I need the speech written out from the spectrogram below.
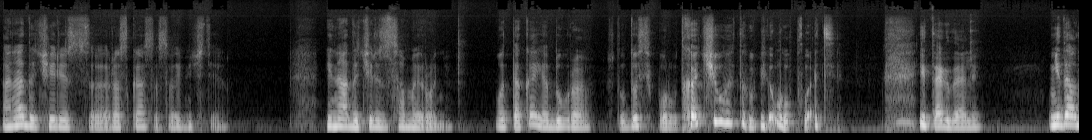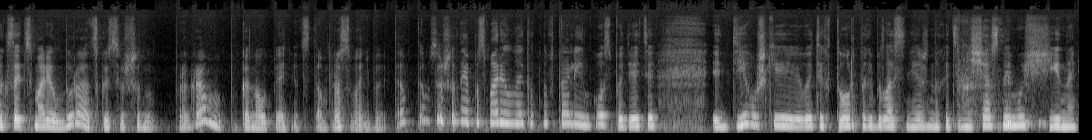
А надо через рассказ о своей мечте. И надо через самоиронию. Вот такая я дура, что до сих пор вот хочу это белое платье и так далее. Недавно, кстати, смотрел дурацкую совершенно программу по каналу «Пятница», там про свадьбы. Там, там совершенно я посмотрела на этот нафталин. Господи, эти девушки в этих тортах белоснежных, эти несчастные мужчины,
